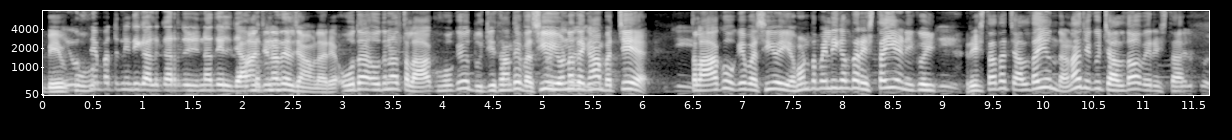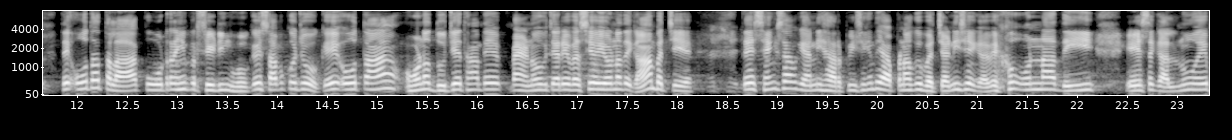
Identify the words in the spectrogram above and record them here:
ਬੇਵਕੂਫ ਉਸੇ ਪਤਨੀ ਦੀ ਗੱਲ ਕਰਦੇ ਜਿਨ੍ਹਾਂ ਦੇ ਇਲਜ਼ਾਮ ਜਿਨ੍ਹਾਂ ਦੇ ਇਲਜ਼ਾਮ ਲਾ ਰਿਹਾ ਉਹਦਾ ਉਹਦੇ ਨਾਲ ਤਲਾਕ ਹੋ ਕੇ ਉਹ ਦੂਜੀ ਥਾਂ ਤੇ ਵਸੀ ਹੋਈ ਉਹਨਾਂ ਦੇ ਗਾਂ ਬੱਚੇ ਹੈ। ਤਲਾਕ ਹੋ ਕੇ ਵਸੀ ਹੋਈ ਹੈ। ਹੁਣ ਤਾਂ ਪਹਿਲੀ ਗੱਲ ਤਾਂ ਰਿਸ਼ਤਾ ਹੀ ਹੈ ਨਹੀਂ ਕੋਈ। ਰਿਸ਼ਤਾ ਤਾਂ ਚੱਲਦਾ ਹੀ ਹੁੰਦਾ ਨਾ ਜੇ ਕੋਈ ਚੱਲਦਾ ਹੋਵੇ ਰਿਸ਼ਤਾ। ਤੇ ਉਹ ਤਾਂ ਤਲਾਕ ਕੋਰਟ ਰਾਹੀਂ ਪ੍ਰੋਸੀਡਿੰਗ ਹੋ ਕੇ ਸਭ ਕੁਝ ਹੋ ਕੇ ਉਹ ਤਾਂ ਹੁਣ ਦੂਜੇ ਥਾਂ ਤੇ ਭੈਣੋ ਵਿਚਾਰੇ ਵਸੇ ਹੋਏ ਉਹਨਾਂ ਦੇ ਗਾਂ ਬੱਚੇ ਐ ਤੇ ਸਿੰਘ ਸਾਹਿਬ ਗਿਆਨੀ ਹਰਪ੍ਰੀਤ ਸਿੰਘ ਦੇ ਆਪਣਾ ਕੋਈ ਬੱਚਾ ਨਹੀਂ ਸੀਗਾ। ਵੇਖੋ ਉਹਨਾਂ ਦੀ ਇਸ ਗੱਲ ਨੂੰ ਇਹ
